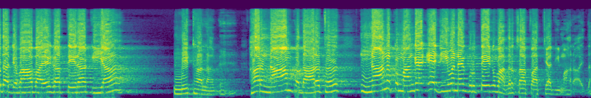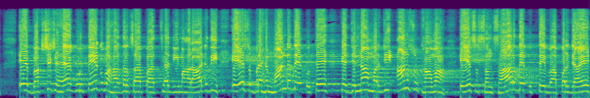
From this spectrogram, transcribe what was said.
ਉਹਦਾ ਜਵਾਬ ਆਏਗਾ, ਤੇਰਾ ਕੀਆ? ਮੀਠਾ ਲਾਗੇ ਹਰ ਨਾਮ ਪਦਾਰਥ, ਨਾਨਕ ਮੰਗੇ, ਇਹ ਜੀਵਨ ਹੈ ਗੁਰੂ ਤੇਗ ਬਹਾਦਰ ਸਾਹਿਬ ਪਾਤਸ਼ਾਹ ਜੀ ਮਹਾਰਾਜ ਦਾ। ਇਹ ਬਖਸ਼ਿਸ਼ ਹੈ ਗੁਰੂ ਤੇਗ ਬਹਾਦਰ ਸਾਹਿਬ ਪਾਤਸ਼ਾਹ ਜੀ ਮਹਾਰਾਜ ਦੀ, ਇਸ ਬ੍ਰਹਿਮੰਡ ਦੇ ਉੱਤੇ ਕਿ ਜਿੰਨਾ ਮਰਜ਼ੀ ਅਣਸੁਖਾਵਾਂ ਇਸ ਸੰਸਾਰ ਦੇ ਉੱਤੇ ਵਾਪਰ ਜਾਏ,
